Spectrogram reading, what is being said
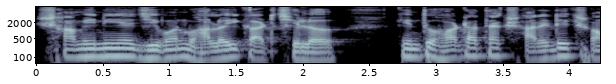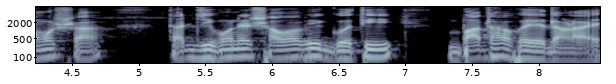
স্বামী নিয়ে জীবন ভালোই কাটছিল, কিন্তু হঠাৎ এক শারীরিক সমস্যা তার জীবনের স্বাভাবিক গতি বাধা হয়ে দাঁড়ায়।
